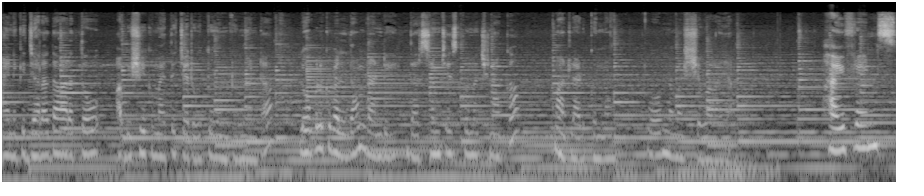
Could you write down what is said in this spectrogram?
ఆయనకి జలధారతో అభిషేకం అయితే జరుగుతూ ఉంటుంది. లోపలికి వెళ్దాం రండి. దర్శనం చేసుకుని వచ్చినాక మాట్లాడుకుందాం. ఓం నమ శివాయ. Hi friends.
